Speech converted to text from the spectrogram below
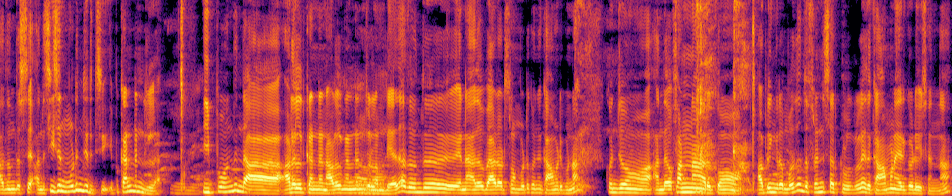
அது வந்து அந்த சீசன் முடிஞ்சிருச்சு. இப்போ கண்டென்ட் இல்லை. இப்போ வந்து இந்த அடல் கண்டன் அடல் கண்டன் சொல்ல முடியாது. அது வந்து என்ன அது பேட் வேர்ட்ஸ்லாம் போட்டு கொஞ்சம் காமெடி பண்ணால் கொஞ்சம் அந்த ஃபன்னாக இருக்கும். அப்படிங்கிற போது இந்த ஃப்ரெண்ட்ஸ் சர்க்கிள்குள்ளே இது காமனாக இருக்கக்கூடிய விஷயம் தான்.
